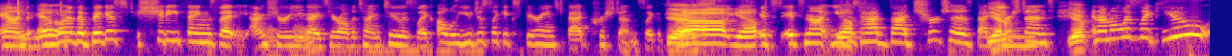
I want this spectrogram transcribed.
And Yeah. and one of the biggest shitty things that I'm sure you Mhm. guys hear all the time too is like, oh well, you just like experienced bad Christians. Like it's Yeah. Yeah. It's it's not you Yep. just had bad churches, bad Yep. Christians. yep. And I'm always like, you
